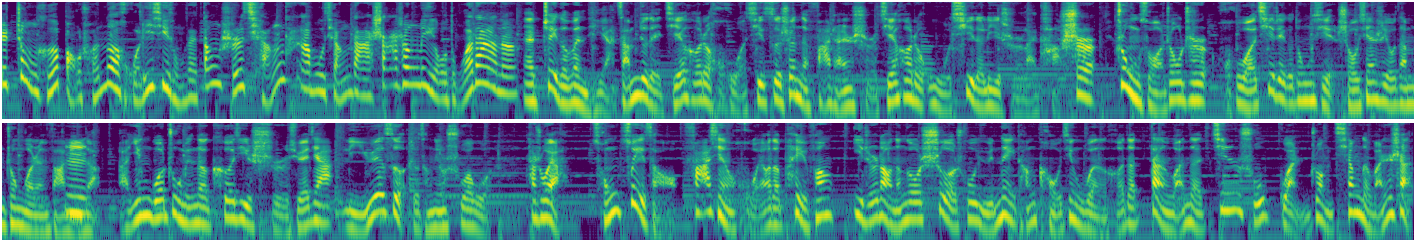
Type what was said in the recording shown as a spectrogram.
这郑和宝船的火力系统在当时强大不强大？杀伤力有多大呢？呃，这个问题啊，咱们就得结合着火器自身的发展史，结合着武器的历史来看。是，众所周知，火器这个东西，首先是由咱们中国人发明的啊。英国著名的科技史学家李约瑟就曾经说过，他说呀。从最早发现火药的配方，一直到能够射出与内膛口径吻合的弹丸的金属管状枪的完善，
